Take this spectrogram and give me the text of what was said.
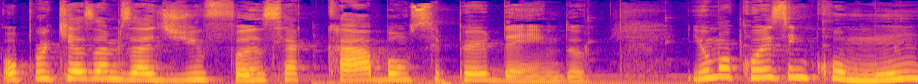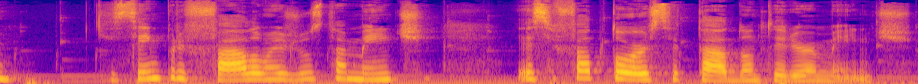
Ou porque as amizades de infância acabam se perdendo. E uma coisa em comum que sempre falam é justamente esse fator citado anteriormente,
